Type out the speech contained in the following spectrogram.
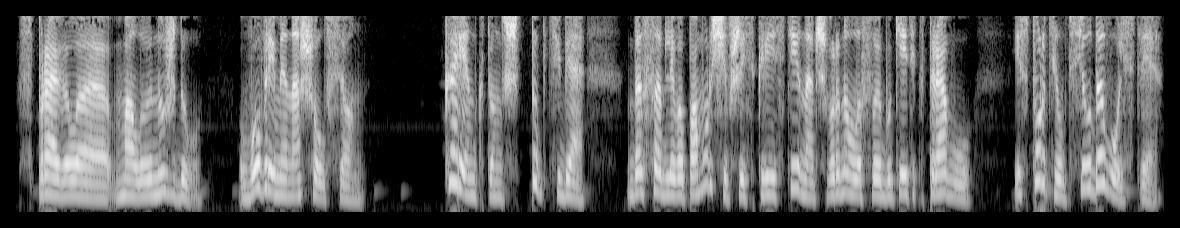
справила малую нужду?» Вовремя нашелся он. «Карингтон, чтоб тебя!» Досадливо поморщившись, Кристина отшвырнула свой букетик в траву. Испортил все удовольствие.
